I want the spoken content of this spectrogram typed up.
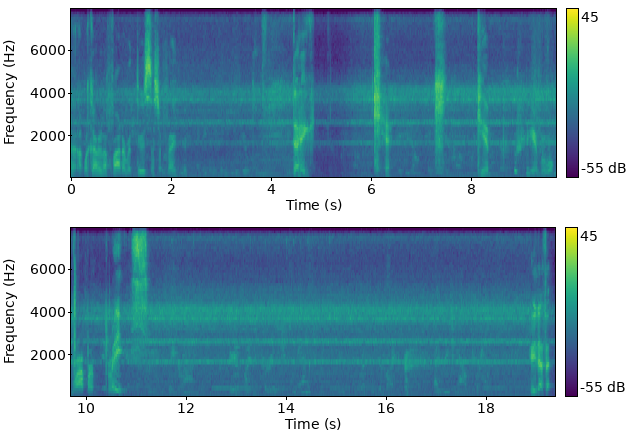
Uh, what kind of father would do such a thing? Dang. Give, give, give a whopper, please. He doesn't.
